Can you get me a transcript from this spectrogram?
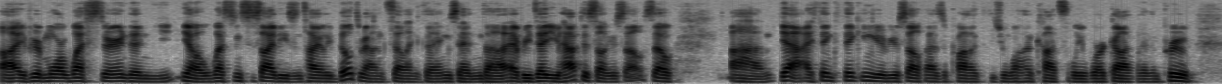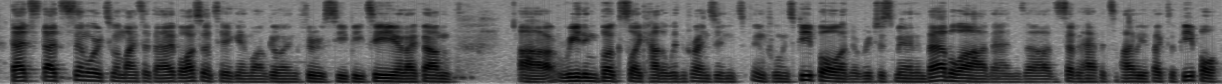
uh, if you're more Western, then you know Western society is entirely built around selling things, and uh, every day you have to sell yourself. So, um, yeah, I think thinking of yourself as a product that you want to constantly work on and improve. That's that's similar to a mindset that I've also taken while going through CPT, and I found uh, reading books like How to Win Friends and Influence People and The Richest Man in Babylon and uh, The Seven Habits of Highly Effective People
